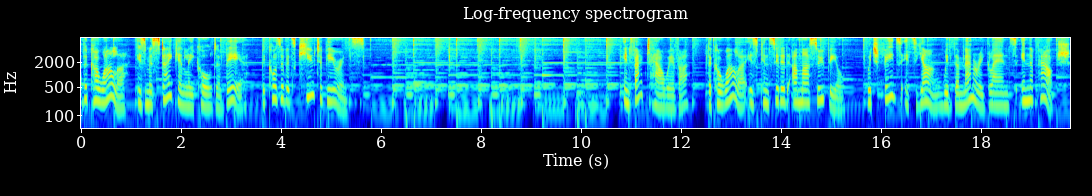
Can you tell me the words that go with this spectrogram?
The koala is mistakenly called a bear because of its cute appearance. In fact, however, the koala is considered a marsupial, which feeds its young with the mammary glands in the pouch.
